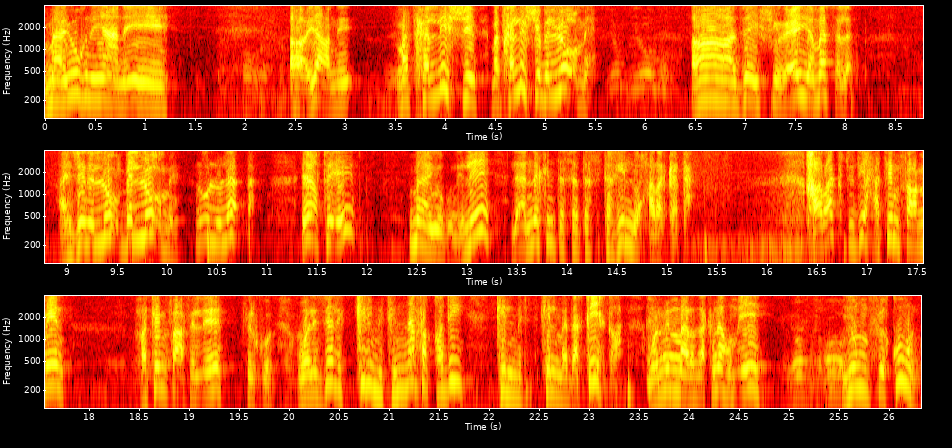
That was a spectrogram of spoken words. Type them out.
ما يغني يعني إيه؟ آه يعني ما تخليش ما تخليش باللقمة. آه زي الشيوعية مثلا. عايزين اللقم باللقمة. نقول له لأ. اعطي إيه؟ ما يغني. ليه؟ لأنك أنت ستستغل حركته حركته دي هتنفع مين؟ هتنفع في الإيه؟ في الكون. ولذلك كلمة النفقة دي كلمه كلمة دقيقة. ومما رزقناهم إيه؟ ينفقون.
